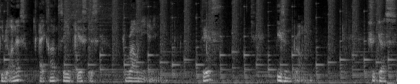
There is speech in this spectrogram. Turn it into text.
To be honest, I can't say this is brownie anymore. This isn't brownie. Should just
